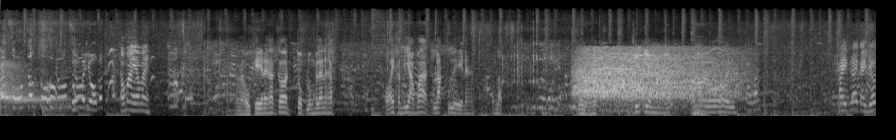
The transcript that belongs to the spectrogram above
ต้องซูมต้องซูมซูมประโยคมันเอาใหม่เอาใหม่ อ่าโอเคนะครับก็จบลงไปแล้วนะครับ ขอให้คำนิยามว่าทุลักทุเลนะฮะสำหรับนี่นะครับชีสเอียนมาอร่อยใครได้ไก่เยอะ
